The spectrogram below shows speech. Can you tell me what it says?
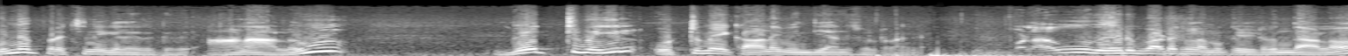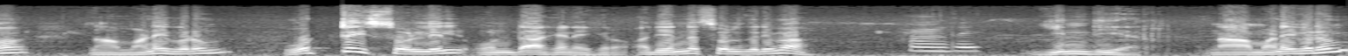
இன பிரச்சனைகள் இருக்குது. ஆனாலும் வேற்றுமையில் ஒற்றுமை காணும் இந்தியான்னு சொல்கிறாங்க இவ்வளவு வேறுபாடுகள் நமக்கு இருந்தாலும் நாம் அனைவரும் ஒற்றை சொல்லில் ஒன்றாக இணைகிறோம். அது என்ன சொல் தெரியுமா? இந்தியர். நாம் அனைவரும்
